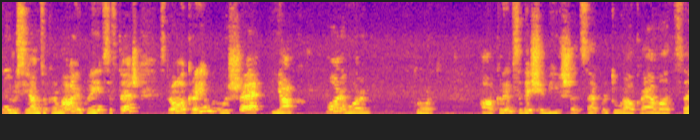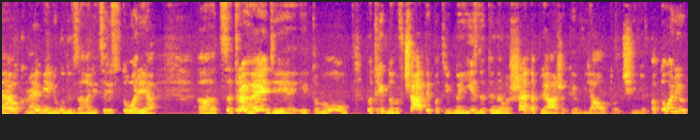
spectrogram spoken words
ну, росіян, зокрема, і українців теж, сприймали Крим лише як море, горе, курорт. А Крим це дещо більше. Це культура окрема, це окремі люди взагалі, це історія, е, це трагедії. І тому потрібно вивчати, потрібно їздити не лише на пляжики в Ялту чи в Євпаторію,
